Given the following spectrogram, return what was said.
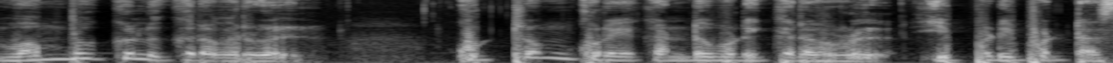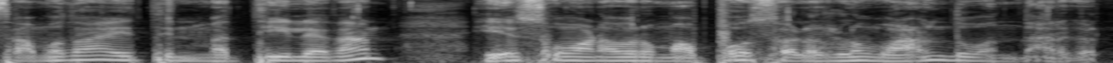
வம்புக்கு இருக்கிறவர்கள் குற்றம் குறைய கண்டுபிடிக்கிறவர்கள் இப்படிப்பட்ட சமுதாயத்தின் மத்தியிலே தான் இயேசுவானவரும் அப்போஸ்தலர்களும் வாழ்ந்து வந்தார்கள்.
